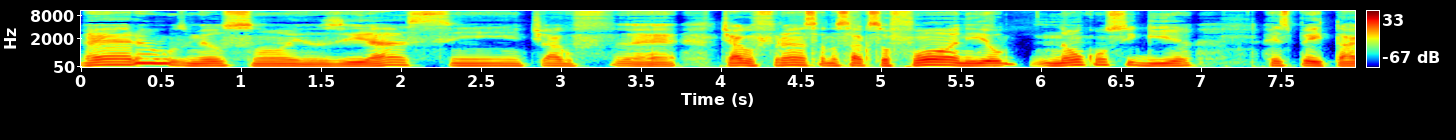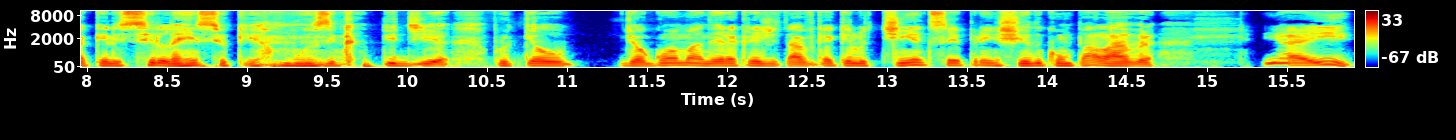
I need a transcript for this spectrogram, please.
eram os meus sonhos. E assim, Tiago é, Thiago França no saxofone. Eu não conseguia respeitar aquele silêncio que a música pedia. Porque eu, de alguma maneira, acreditava que aquilo tinha que ser preenchido com palavra. E aí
